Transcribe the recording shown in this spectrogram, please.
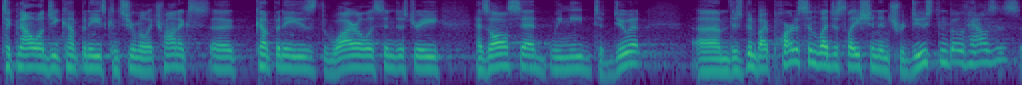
technology companies, consumer electronics uh, companies, the wireless industry has all said we need to do it. Um, there's been bipartisan legislation introduced in both houses.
